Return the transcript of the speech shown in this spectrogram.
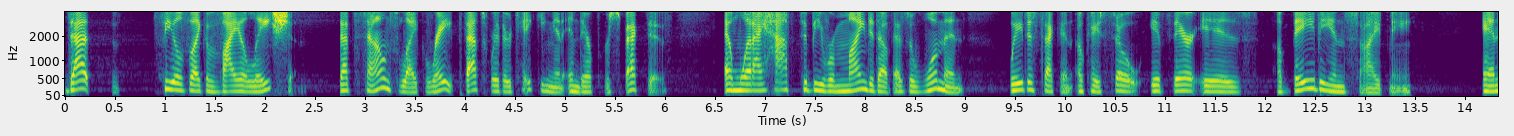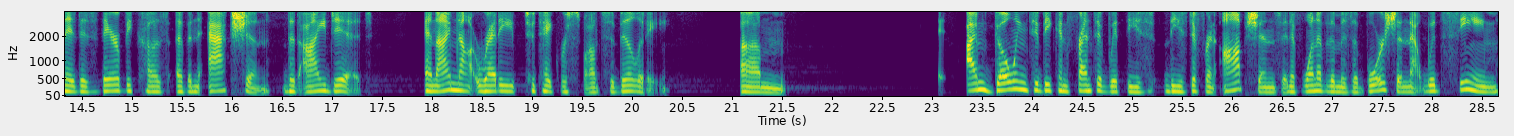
That feels like a violation. That sounds like rape. That's where they're taking it in their perspective. And what I have to be reminded of as a woman wait a second. Okay, so if there is a baby inside me and it is there because of an action that I did, and I'm not ready to take responsibility, um, I'm going to be confronted with these these different options. And if one of them is abortion, that would seem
